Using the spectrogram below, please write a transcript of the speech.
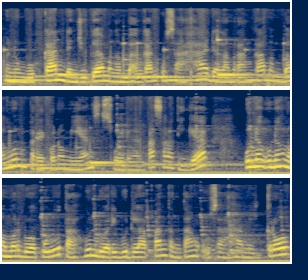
menumbuhkan dan juga mengembangkan usaha dalam rangka membangun perekonomian sesuai dengan pasal 3 Undang-Undang Nomor 20 Tahun 2008 tentang Usaha Mikro,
